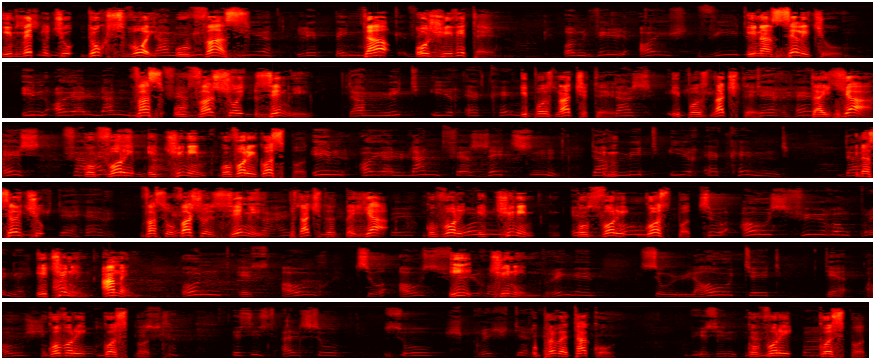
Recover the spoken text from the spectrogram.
I metnuću duh svoj u vas da oživite i naselit ću vas u vašoj zemlji i poznaćete i poznaćete da ja govorim i činim, govori Gospod. I naselit ću vas u vašoj zemlji, znači da, da ja govorim i činim, govori Gospod. I činim. Amen. I činim. Govori Gospod. Upravo je tako govori gospod,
